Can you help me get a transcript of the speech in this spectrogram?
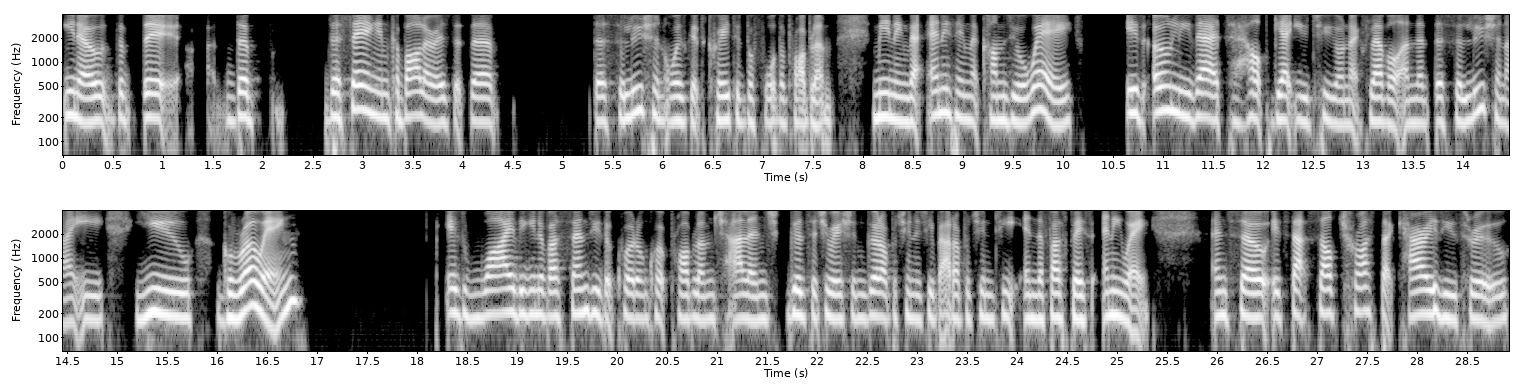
you know the the the the saying in Kabbalah is that the the solution always gets created before the problem, meaning that anything that comes your way is only there to help get you to your next level. And that the solution, i.e., you growing, is why the universe sends you the quote unquote problem, challenge, good situation, good opportunity, bad opportunity in the first place, anyway. And so it's that self trust that carries you through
